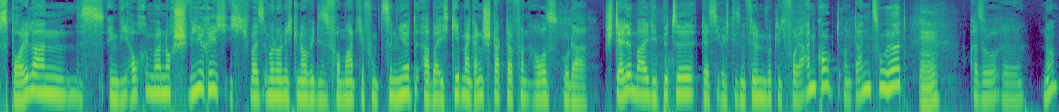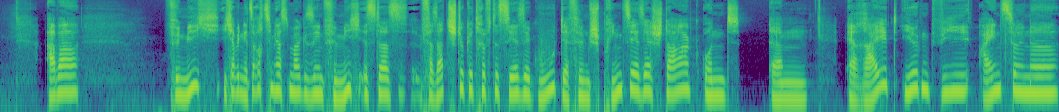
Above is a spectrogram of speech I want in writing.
Spoilern ist irgendwie auch immer noch schwierig. Ich weiß immer noch nicht genau, wie dieses Format hier funktioniert, aber ich gehe mal ganz stark davon aus oder stelle mal die Bitte, dass ihr euch diesen Film wirklich vorher anguckt und dann zuhört. Mhm. Also, äh, ne? Aber für mich, ich habe ihn jetzt auch zum ersten Mal gesehen, für mich ist das, Versatzstücke trifft es sehr, sehr gut. Der Film springt sehr, sehr stark und ähm, er reiht irgendwie einzelne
